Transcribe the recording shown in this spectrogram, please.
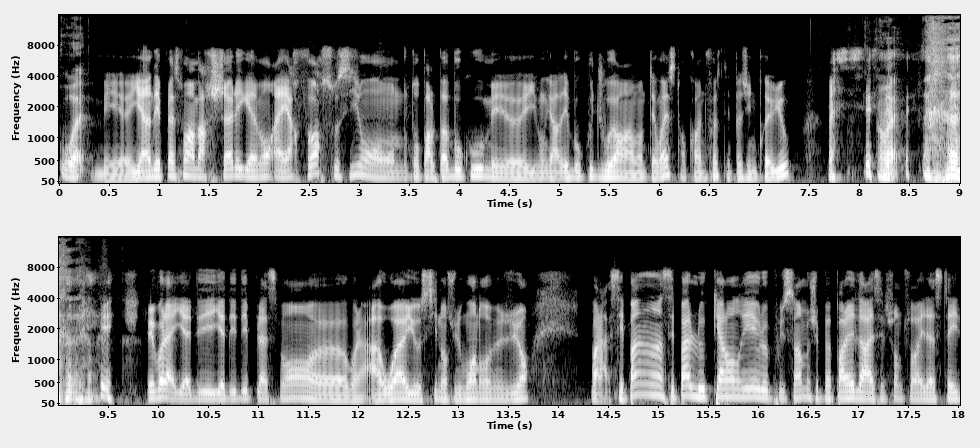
Ouais. Mais euh, il y a un déplacement à Marshall également, à Air Force aussi, dont on parle pas beaucoup, mais euh, ils vont garder beaucoup de joueurs à Mountain West. Encore une fois, ce n'est pas une preview. ouais. mais, voilà, il y a des, il y a des déplacements, voilà, Hawaï aussi dans une moindre mesure voilà, c'est pas c'est pas le calendrier le plus simple. Je vais pas parler de la réception de Florida State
